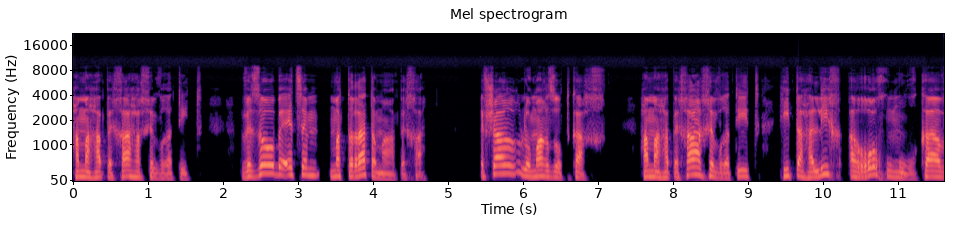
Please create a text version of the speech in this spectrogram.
המהפכה החברתית, וזו בעצם מטרת המהפכה. אפשר לומר זאת כך, המהפכה החברתית היא תהליך ארוך ומורכב,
